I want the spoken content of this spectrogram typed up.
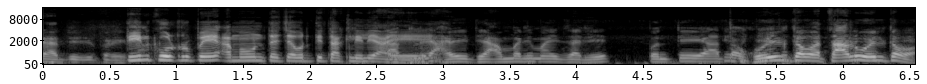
आंबे. तीन कोटी रुपये अमाऊंट त्याच्यावरती टाकलेली आहे. टाकले आहे ते आम्हाला माहीत झाले पण ते आता होईल तेव्हा चालू होईल तेव्हा.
